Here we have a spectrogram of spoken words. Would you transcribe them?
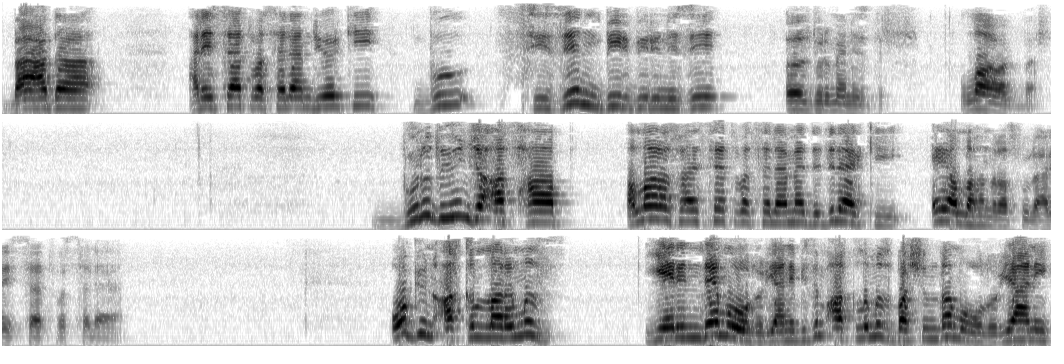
ba'da Aleyhisselatü Vesselam diyor ki bu sizin birbirinizi öldürmenizdir. Allahu Ekber. Bunu duyunca ashab Allah Resulü Aleyhisselatü Vesselam'a dediler ki ey Allah'ın Resulü Aleyhisselatü Vesselam o gün akıllarımız yerinde mi olur? Yani bizim aklımız başında mı olur? Yani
